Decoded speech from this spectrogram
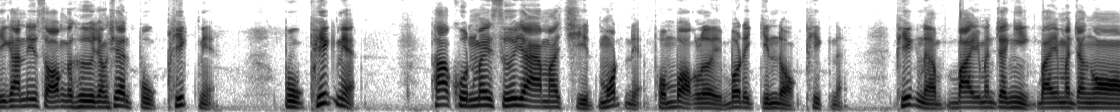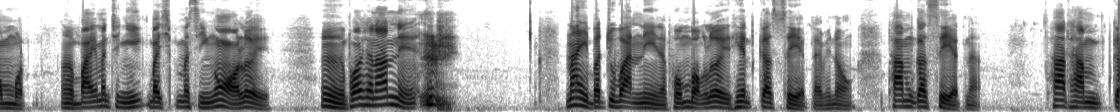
อีกอันที่สองก็คืออย่างเช่นปลูกพริกเนี่ยปลูกพริกเนี่ยถ้าคุณไม่ซื้อยามาฉีดมดเนี่ย ผมบอกเลยบ่ได้กินดอกพริกเนี่ยพริกเนี่ยใบมันจะหงิกใบมันจะงอหมดเออใบมันจะหงิกใบมันสิงอเลยเออเพราะฉะนั้นเนี่ยในปัจจุบันนี่นะผมบอกเลยเฮ็ดเกษตรนะพี่น้องทำเกษตรนะ ถ้าทำเก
